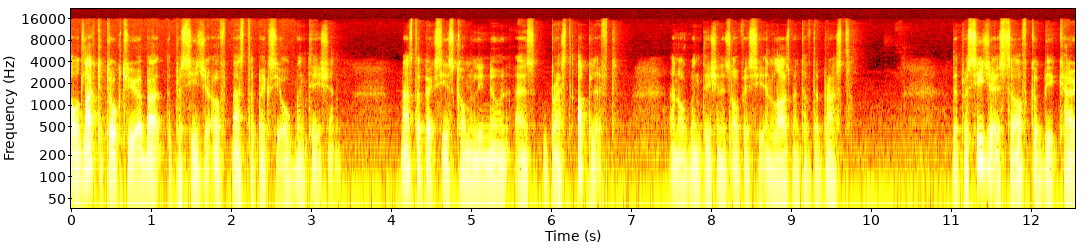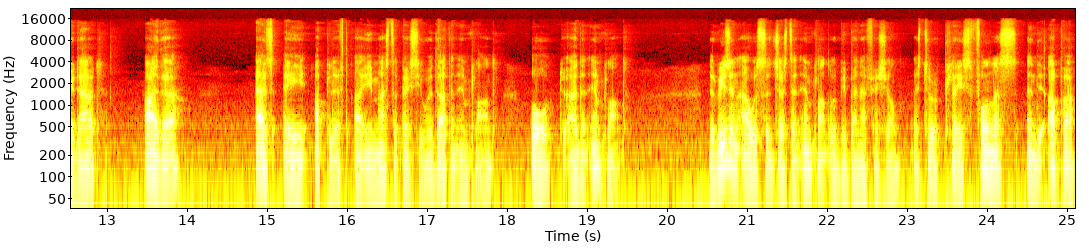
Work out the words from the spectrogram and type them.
I would like to talk to you about the procedure of mastopexy augmentation. Mastopexy is commonly known as breast uplift, and augmentation is obviously enlargement of the breast. The procedure itself could be carried out either as a uplift, i.e. mastopexy without an implant, or to add an implant. The reason I would suggest an implant would be beneficial is to replace fullness in the upper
